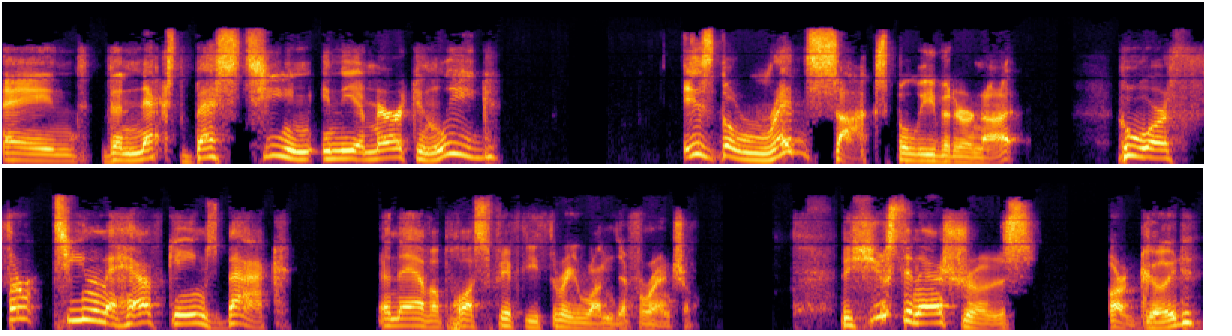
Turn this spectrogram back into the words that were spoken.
And the next best team in the American League is the Red Sox, believe it or not, who are 13 and a half games back and they have a plus 53 run differential. The Houston Astros are good.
